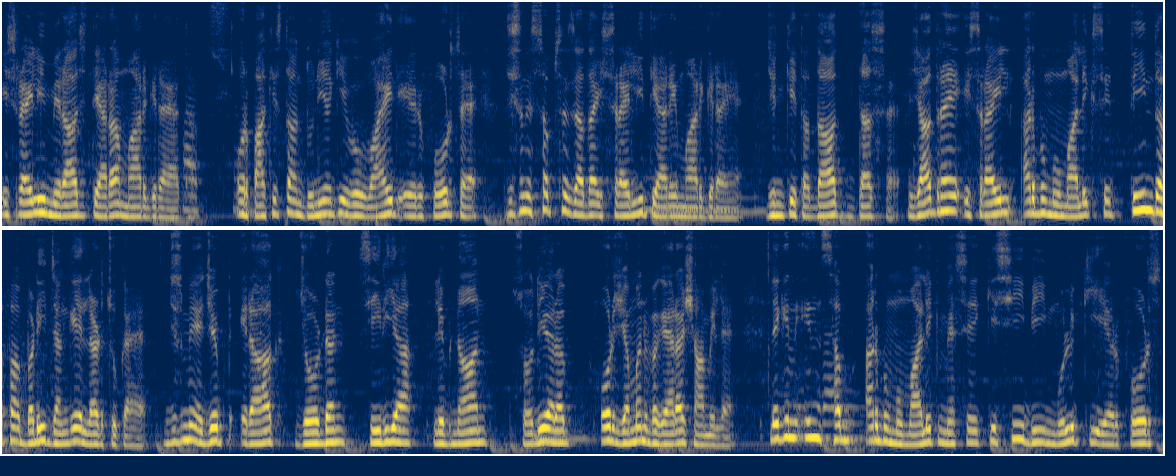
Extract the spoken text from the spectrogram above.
इसराइली मिराज त्यारा मार गिराया था। अच्छा। और पाकिस्तान दुनिया की वो वाहिद एयरफोर्स है जिसने सबसे ज़्यादा इसराइली त्यारे मार गिराए हैं जिनकी तादाद दस है। याद रहे इसराइल अरब ममालिक से तीन दफ़ा बड़ी जंगें लड़ चुका है जिसमें Egypt Iraq Jordan Syria Lebanon Saudi Arab और यमन वगैरह शामिल हैं। लेकिन इन सब अरब ममालिक में से किसी भी मुल्क की एयरफोर्स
